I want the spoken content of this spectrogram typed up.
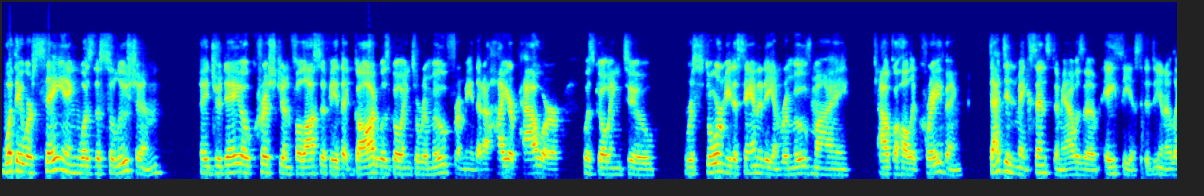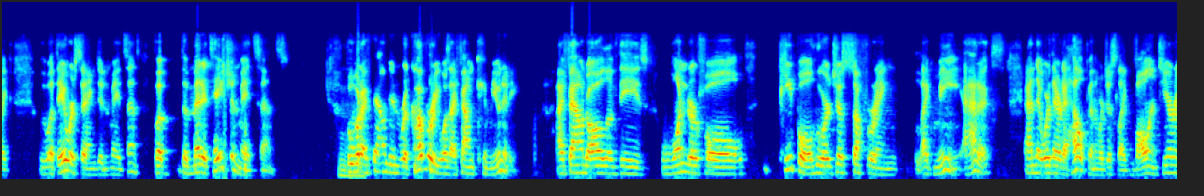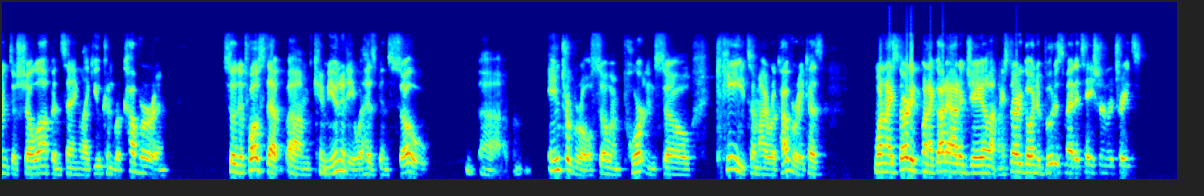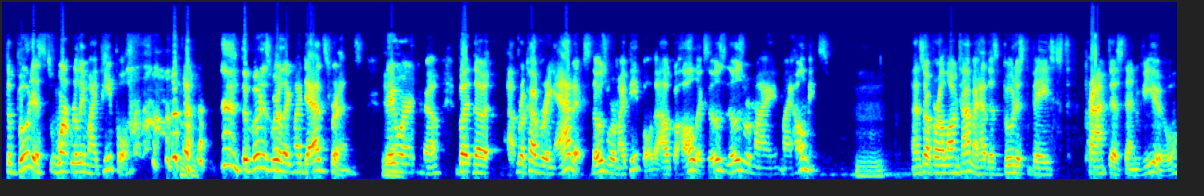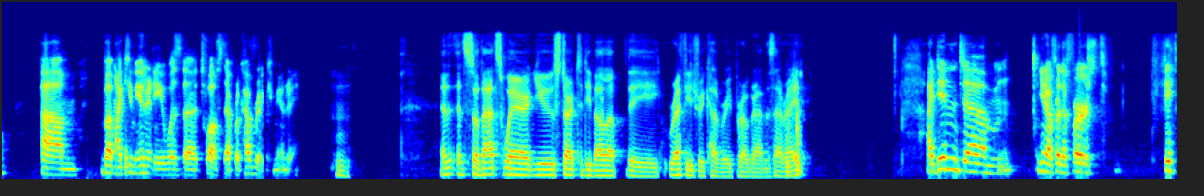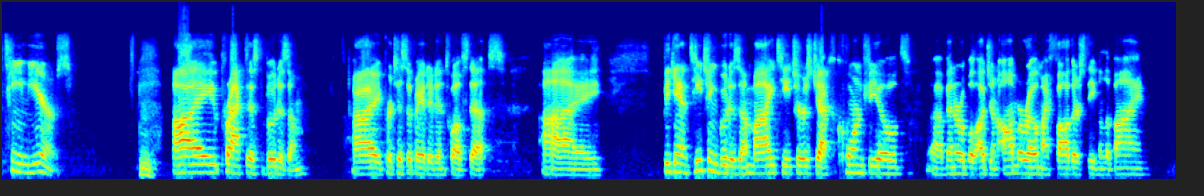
what they were saying was the solution a Judeo Christian philosophy that God was going to remove from me, that a higher power was going to restore me to sanity and remove my alcoholic craving that didn't make sense to me. I was an atheist. It, you know, like what they were saying didn't make sense, but the meditation made sense. Mm-hmm. But what I found in recovery was I found community. I found all of these wonderful people who are just suffering like me, addicts, and they were there to help and were just like volunteering to show up and saying like you can recover and so the 12 step um, community has been so uh, integral, so important, so key to my recovery. Because when I started, when I got out of jail and I started going to Buddhist meditation retreats, the Buddhists weren't really my people. the Buddhists were like my dad's friends. Yeah. They weren't, you know, but the recovering addicts, those were my people. The alcoholics, those those were my my homies. Mm-hmm. And so for a long time, I had this Buddhist based practice and view. Um, but my community was the 12 step recovery community. Hmm. And, and so that's where you start to develop the refuge recovery program. Is that right? I didn't, um, you know, for the first 15 years, hmm. I practiced Buddhism. I participated in 12 steps. I began teaching Buddhism. My teachers, Jack Kornfield, uh, Venerable Ajahn Amaro, my father, Stephen Levine,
